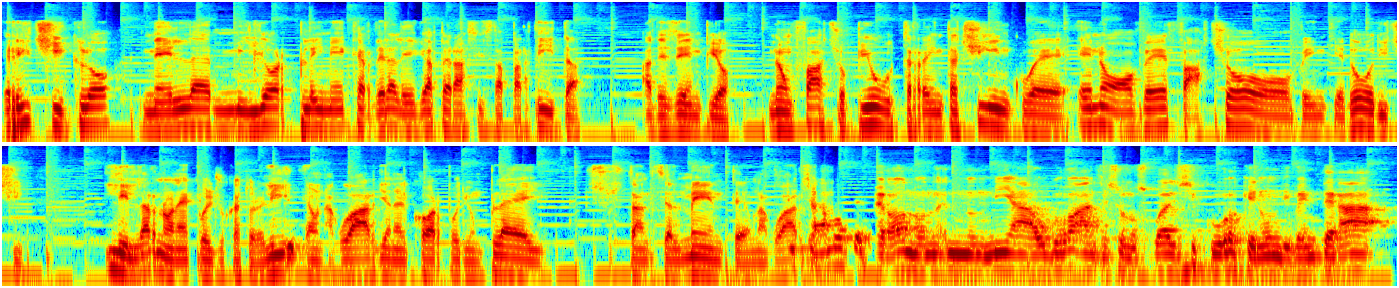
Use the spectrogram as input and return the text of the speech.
riciclo nel miglior playmaker della Lega per assist a partita. Ad esempio, non faccio più 35 e 9, faccio 20 e 12. Lillard non è quel giocatore lì, è una guardia nel corpo di un play, sostanzialmente una guardia. Diciamo che però non, non mi auguro, anzi sono quasi sicuro che non diventerà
